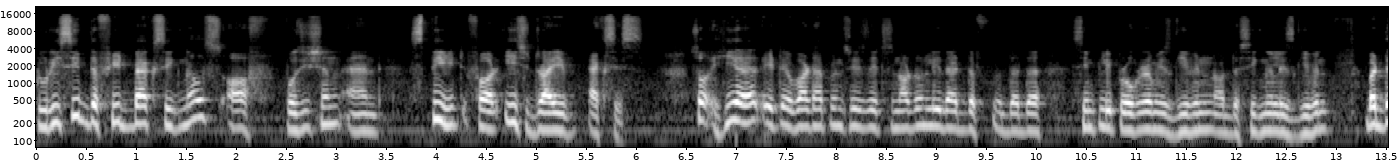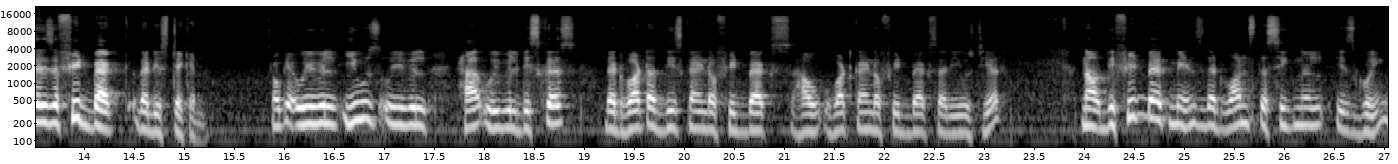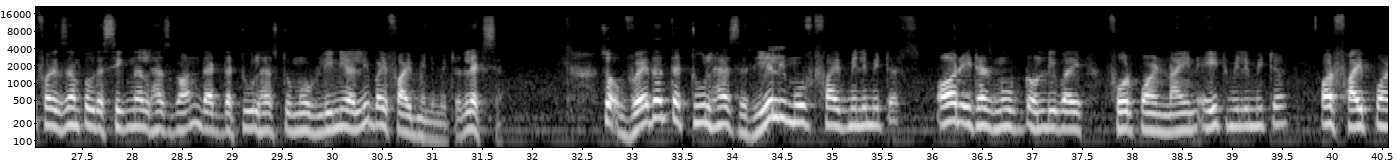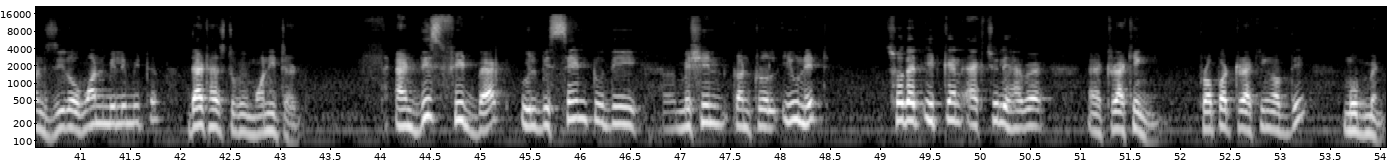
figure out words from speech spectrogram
to receive the feedback signals of position and speed for each drive axis so, here it uh, what happens is it is not only that the that the simply program is given or the signal is given, but there is a feedback that is taken. Okay. We will use we will have we will discuss that what are these kind of feedbacks how what kind of feedbacks are used here. Now, the feedback means that once the signal is going for example, the signal has gone that the tool has to move linearly by 5 millimeter let us say. So, whether the tool has really moved 5 millimeters or it has moved only by 4.98 millimeter or 5.01 millimeter that has to be monitored. And this feedback will be sent to the uh, machine control unit so that it can actually have a, a tracking proper tracking of the movement.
